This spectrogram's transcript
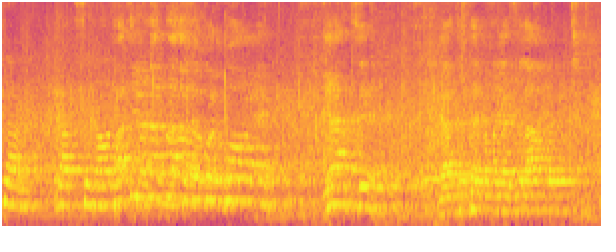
Guitar, grazie Nora. Fatti un applauso col cuore! Grazie! Grazie Stefano, grazie Laura.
